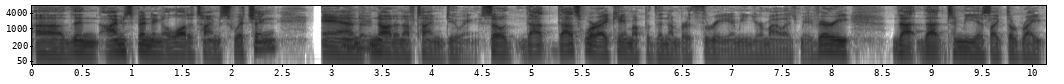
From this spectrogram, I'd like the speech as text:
uh, then I'm spending a lot of time switching and not enough time doing. So that that's where I came up with the number three. I mean, your mileage may vary. That that to me is like the right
